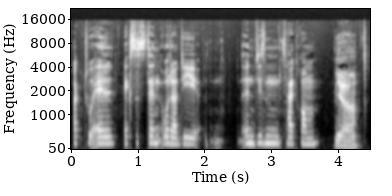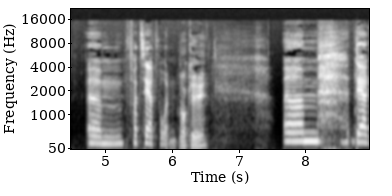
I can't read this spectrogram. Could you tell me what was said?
aktuell existent oder die in diesem Zeitraum Ja, ähm, verzehrt wurden. okay. Ähm, der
